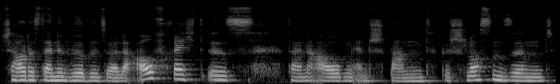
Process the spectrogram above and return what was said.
Schau, dass deine Wirbelsäule aufrecht ist, deine Augen entspannt geschlossen sind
